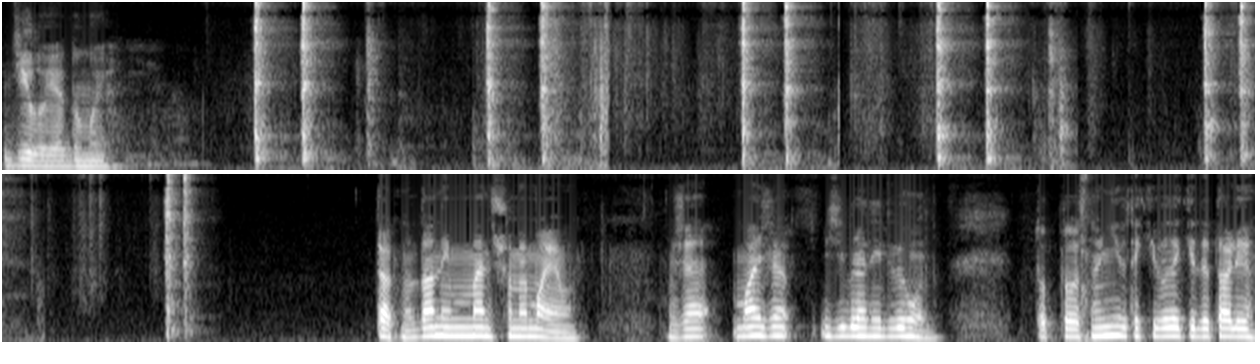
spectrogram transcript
діло, я думаю. Так, на даний момент що ми маємо? Вже майже зібраний двигун. Тобто основні такі великі деталі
